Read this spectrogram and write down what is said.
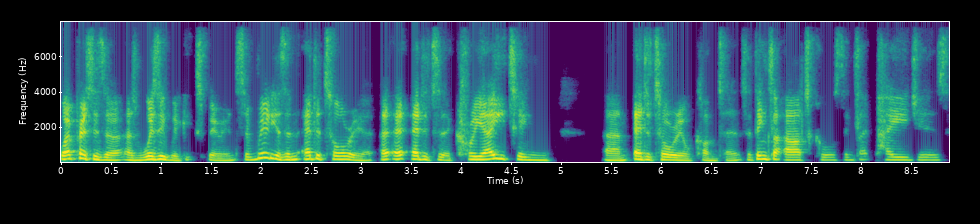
wordpress is a as wysiwyg experience so really as an editorial uh, editor creating um, editorial content. So things like articles, things like pages,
